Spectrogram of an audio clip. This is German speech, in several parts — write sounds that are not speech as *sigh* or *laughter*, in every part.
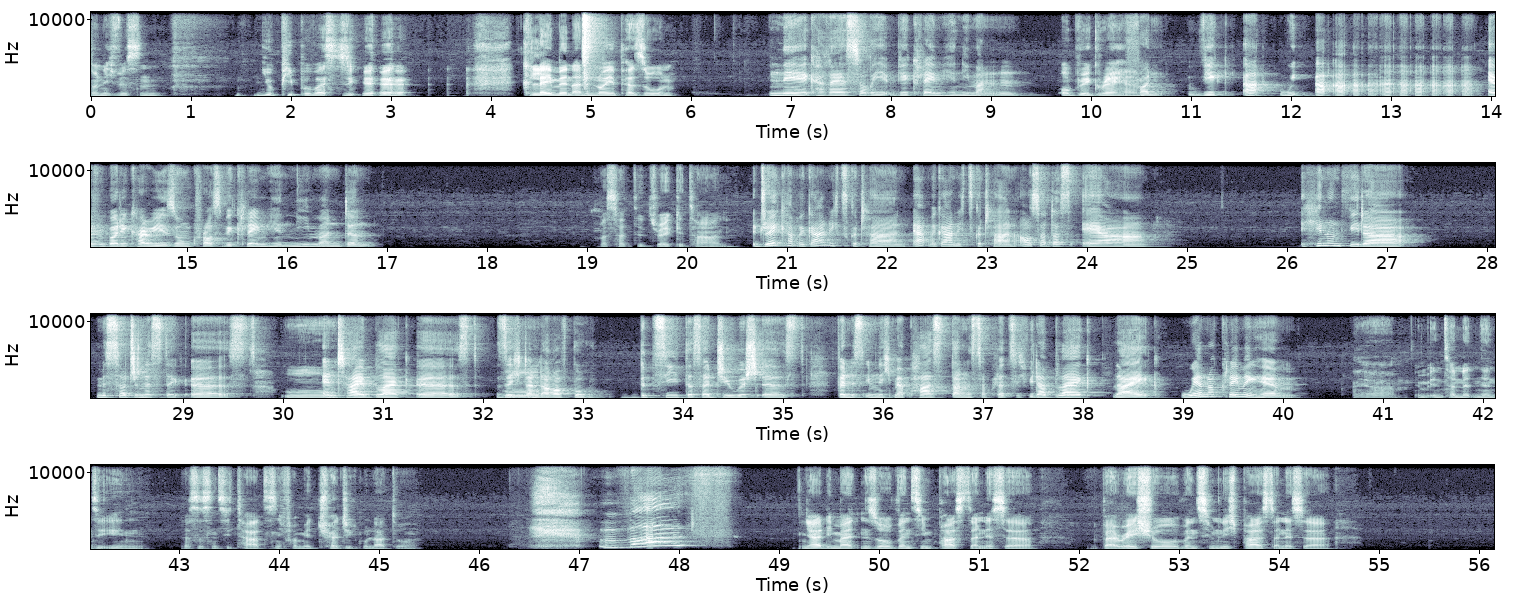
noch nicht wissen, *laughs* you people, weißt du, *laughs* claimen eine neue Person, Nee, Karel, sorry, wir claimen hier niemanden. Aubrey Graham. Von wir, ah, we, ah, ah, ah, ah, ah, ah, ah, ah, ah. Everybody carry his own cross. Wir claimen hier niemanden. Was hat der Drake getan? Drake hat mir gar nichts getan. Er hat mir gar nichts getan, außer dass er hin und wieder misogynistic ist, Oh, anti-black ist, sich dann Oh. darauf be bezieht, dass er Jewish ist. Wenn es ihm nicht mehr passt, dann ist er plötzlich wieder black. Like, we're not claiming him. Ja, im Internet nennen sie ihn, das ist ein Zitat, das ist nicht von mir, Tragic Mulatto. Was? Ja, die meinten so, wenn es ihm passt, dann ist er biracial, wenn es ihm nicht passt, dann ist er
